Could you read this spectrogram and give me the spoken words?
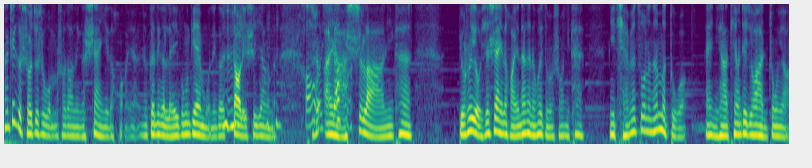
那这个时候就是我们说到那个善意的谎言，就跟那个雷公电母那个道理是一样的。就是哎呀，是啦，你看，比如说有些善意的谎言，他可能会怎么说？你看，你前面做了那么多，哎，你看，听到这句话很重要。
